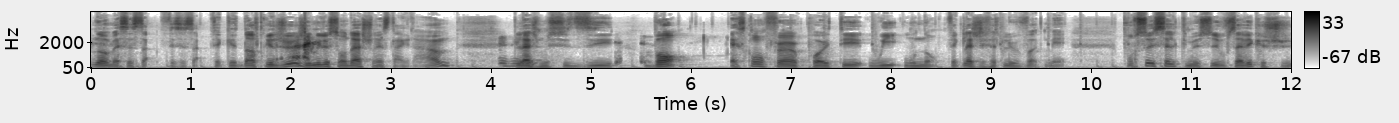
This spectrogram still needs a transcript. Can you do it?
Non, mais c'est ça. C'est ça. Fait que d'entrée de jeu, j'ai mis le sondage sur Instagram. Mhm. Là, je me suis dit, bon, est-ce qu'on fait un party, oui ou non? Fait que là, j'ai fait le vote. Mais pour ceux et celles qui me suivent, vous savez que je,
